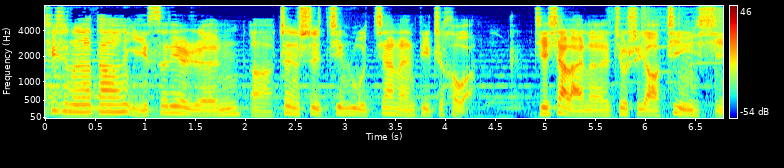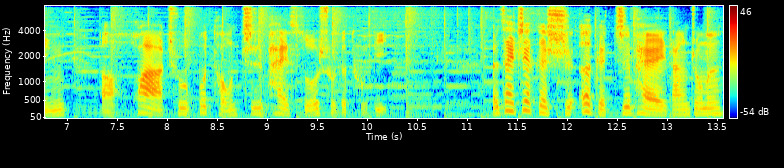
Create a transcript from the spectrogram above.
其实呢，当以色列人啊、正式进入迦南地之后啊，接下来呢就是要进行啊划出不同支派所属的土地，而在这个十二个支派当中呢，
